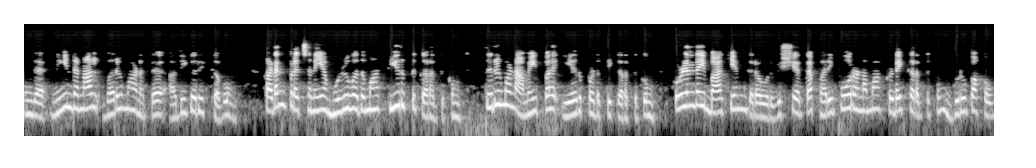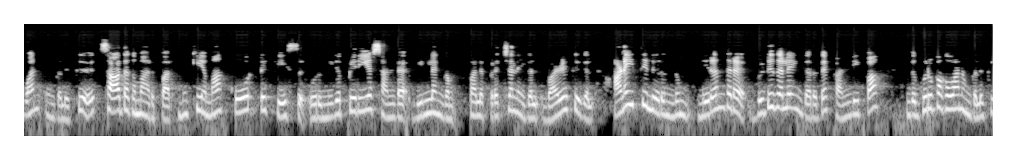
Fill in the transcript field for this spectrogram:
இந்த நீண்ட நாள் வருமானத்தை அதிகரிக்கவும் கடன் பிரச்சனையை முழுவதுமாக தீர்த்துக்கிறதுக்கும் திருமண அமைப்பை ஏற்படுத்திக்கிறதுக்கும் குழந்தை பாக்கியம்ங்கிற ஒரு விஷயத்த பரிபூரணமாக கிடைக்கிறதுக்கும் குரு பகவான் உங்களுக்கு சாதகமாக இருப்பார். முக்கியமாக கோர்ட்டு கேஸு ஒரு மிகப்பெரிய சண்டை வில்லங்கம் பல பிரச்சனைகள் வழக்குகள் அனைத்திலிருந்தும் நிரந்தர விடுதலைங்கிறத கண்டிப்பாக இந்த குரு பகவான் உங்களுக்கு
